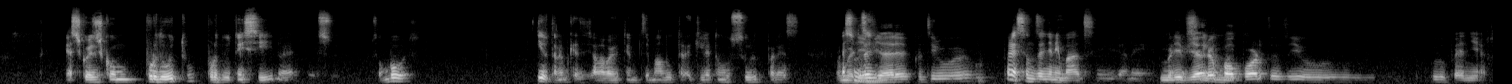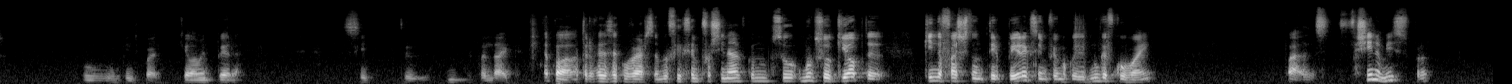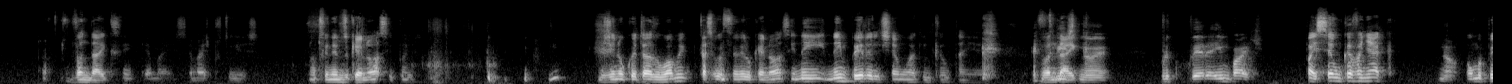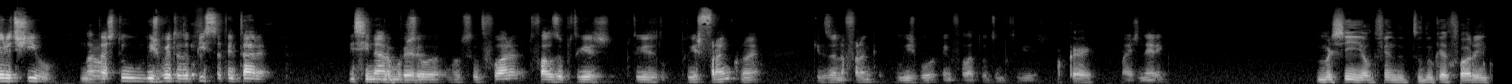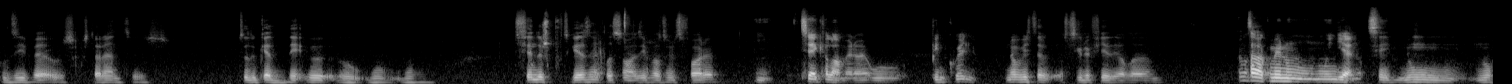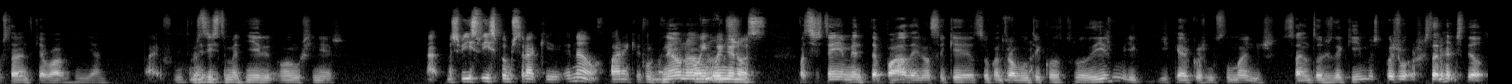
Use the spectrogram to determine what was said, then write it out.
Essas coisas como produto, produto em si, não é? São boas. E o Trump, quer dizer, já lá vai o tempo de dizer mal aquilo é tão absurdo, parece. Parece um, Maria desenho, Vieira continua. parece um desenho animado, sim, já nem. Maria Vieira, o Paulo. Portas e o, o do PNR. O, Pinto Coelho. Aquele homem de pera. Sim, de Van Dyke. Epá, através dessa conversa, eu fico sempre fascinado quando uma pessoa, uma pessoa que opta, que ainda faz questão de ter pera, que sempre foi uma coisa que nunca ficou bem, fascina-me isso, pronto. Van Dyke, sim, que é mais, é mais português. Não defendemos o que é nosso e depois... Imagina o coitado do homem que está sempre a defender o que é nosso e nem, nem pera lhe chamam aquilo que ele tem. É Van Triste, Dyke. não é? Porque pera é em baixo. Pá, isso é um cavanhaque Não. ou uma pera de chivo. Lá Não. estás tu, Lisboeta da pista, a tentar ensinar Uma pessoa, uma pessoa de fora. Tu falas o português, português, português franco, não é? Aqui da Zona Franca, de Lisboa, tenho que falar todos em português, Ok. mais genérico. Mas sim, ele defende tudo o que é de fora, inclusive é os restaurantes, tudo o que é de. o, o- em relação às invasões de fora. Isso é aquele homem, não é? O Pinto Coelho. Não viste a, a fotografia dele? ah, não estava a comer num, num indiano. Sim, num, num restaurante kebab indiano. Fui- Mas isto também tinha ido a um chinês. ah, mas isso, isso para mostrar que. Não, reparem que eu Porque também. não, não, ou enganou-se. Vocês têm a mente tapada e não sei o quê, eu sou contra o multiculturalismo e, e quero que os muçulmanos saiam todos daqui, mas depois vou aos restaurantes deles.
